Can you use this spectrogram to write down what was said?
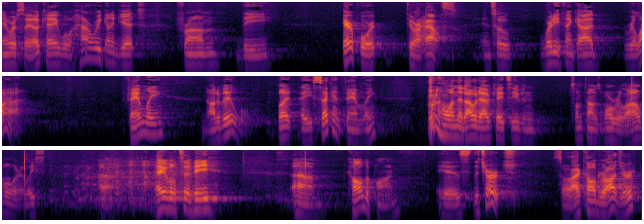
And we're say, okay, well, how are we going to get from the airport to our house? And so, where do you think I'd rely? Family, not available. But a second family, one that I would advocate is even sometimes more reliable or at least uh, able to be um, called upon, is the church. So I called Roger.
